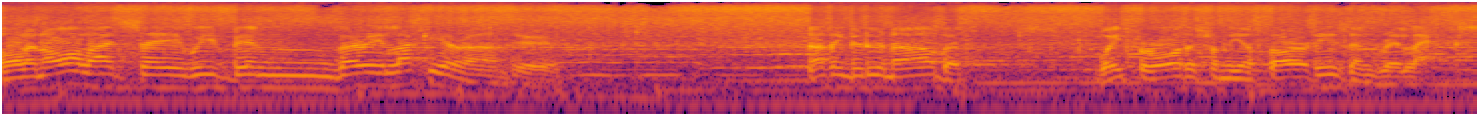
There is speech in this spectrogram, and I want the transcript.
All in all, I'd say we've been very lucky around here. Nothing to do now but wait for orders from the authorities and relax.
